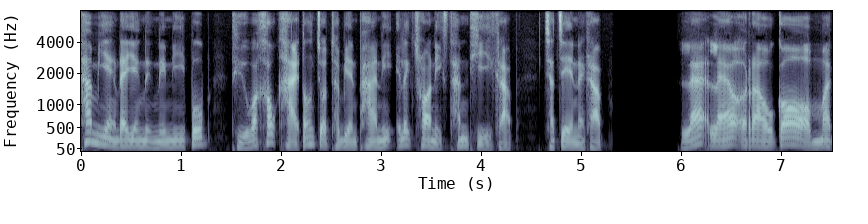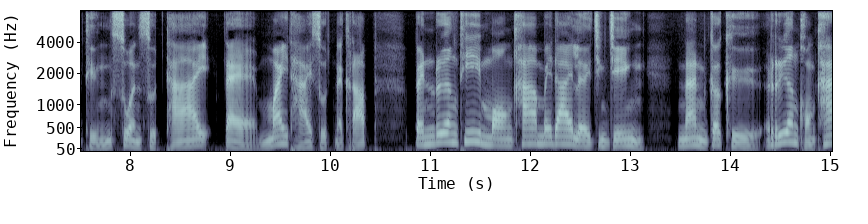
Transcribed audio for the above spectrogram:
ถ้ามีอย่างใดอย่างหนึ่งในนี้ปุ๊บ ถือว่าเข้าข่ายต้องจดทะเบียนพาณิชย์อิเล็กทรอนิกส์ทันทีครับ ชัดเจนนะครับ และแล้วเราก็มาถึงส่วนสุดท้าย แต่ไม่ท้ายสุดนะครับ เป็นเรื่องที่มองข้ามไม่ได้เลยจริง ๆ นั่นก็คือเรื่องของค่า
